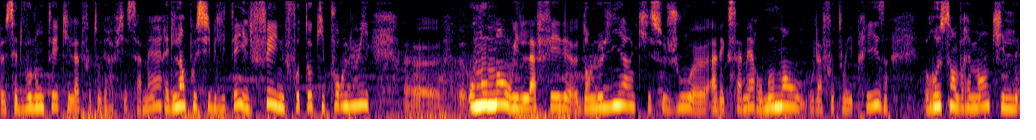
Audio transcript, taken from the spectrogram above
euh, cette volonté qu'il a de photographier sa mère et de l'impossibilité. Il fait une photo qui pour lui, au moment où il l'a fait, dans le lien qui se joue avec sa mère, au moment où la photo est prise, ressent vraiment qu'il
